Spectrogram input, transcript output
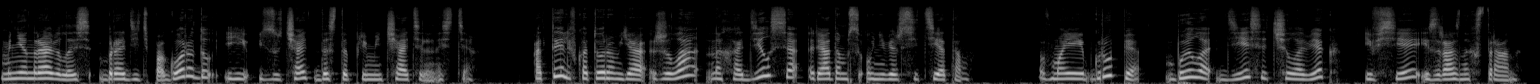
Мне нравилось бродить по городу и изучать достопримечательности. Отель, в котором я жила, находился рядом с университетом. В моей группе было 10 человек, и все из разных стран –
